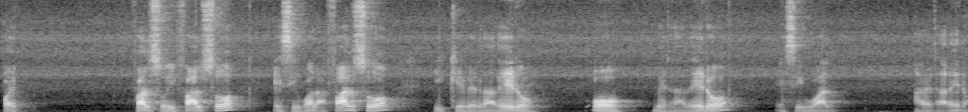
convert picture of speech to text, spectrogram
pues, falso y falso es igual a falso y que verdadero o verdadero es igual a verdadero.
